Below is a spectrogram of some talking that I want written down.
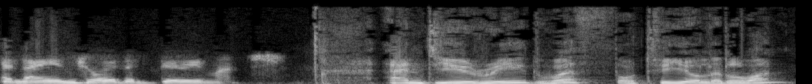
and I enjoyed it very much. And do you read with or to your little one?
